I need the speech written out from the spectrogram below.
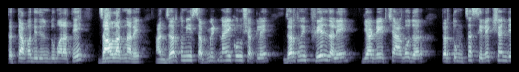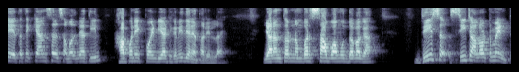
तर त्या पद्धतीने तुम्हाला ते जावं लागणार आहे. आणि जर तुम्ही सबमिट नाही करू शकले जर तुम्ही फेल झाले या डेटच्या अगोदर तर तुमचं सिलेक्शन जे आहे ते कॅन्सल समजण्यात येईल. हा पण एक पॉईंट या ठिकाणी देण्यात आलेला आहे. यानंतर नंबर सहावा मुद्दा बघा. This seat allotment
